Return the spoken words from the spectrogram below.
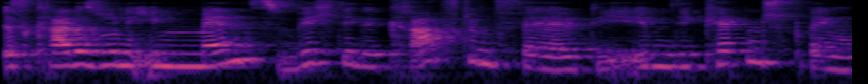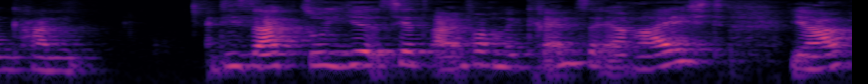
ist gerade so eine immens wichtige Kraft im Feld, die eben die Ketten sprengen kann die sagt, so hier ist jetzt einfach eine Grenze erreicht, ja,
